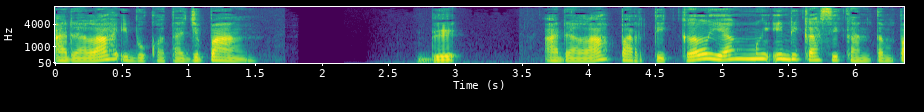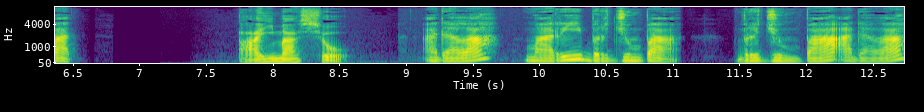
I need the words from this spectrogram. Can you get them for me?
adalah ibu kota Jepang. De adalah partikel yang mengindikasikan tempat. Aimasho adalah mari berjumpa. Berjumpa adalah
